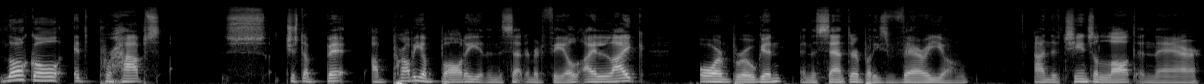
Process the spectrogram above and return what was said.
Local, it's perhaps just a bit a probably a body in the centre midfield. I like Orn Brogan in the centre, but he's very young, and they've changed a lot in there.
